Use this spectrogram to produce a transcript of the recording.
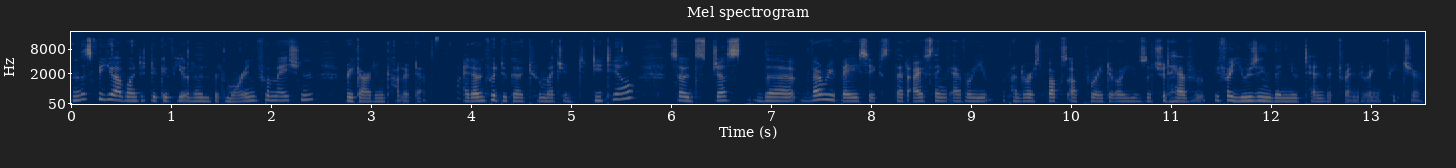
In this video, I wanted to give you a little bit more information regarding color depth. I don't want to go too much into detail, so it's just the very basics that I think every Pandora's Box operator or user should have before using the new 10-bit rendering feature.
